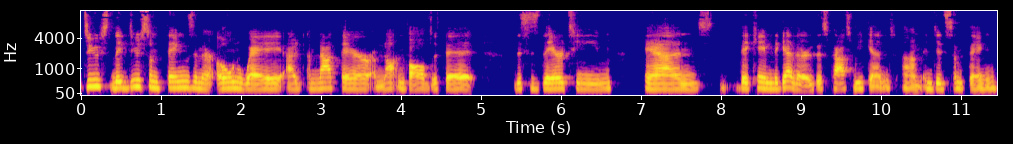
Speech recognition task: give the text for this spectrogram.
do they do some things in their own way. I, I'm not there. I'm not involved with it. This is their team, and they came together this past weekend um, and did something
